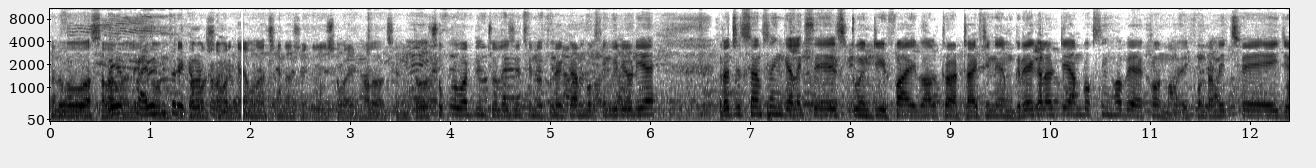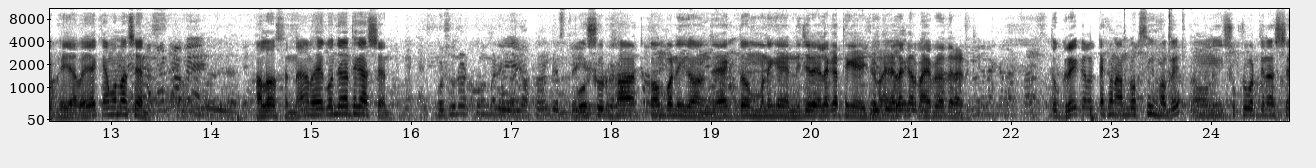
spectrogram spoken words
হ্যালো আসসালামু আলাইকুম। কি খবর সবার কেমন আছেন? আশা করি সবাই ভালো আছেন। তো শুক্রবার দিন চলে এসেছি নতুন একটা আনবক্সিং ভিডিও নিয়ে। এটা হচ্ছে Samsung Galaxy S twenty five ultra titanium grey কালারটি আনবক্সিং হবে এখন। এই ফোনটা নিচ্ছে এই যে ভাইয়া। ভাইয়া কেমন আছেন? ভালো আছেন না? ভাইয়া কোন জায়গা থেকে আসছেন? বসুরহাট কোম্পানিগঞ্জ একদম মানে নিজের এলাকা থেকে এসে ভাই। এলাকার ভাই ব্রাদার আর কি। তো গ্রে কালারটা এখন আনবক্সিং হবে। উনি শুক্রবার দিন আসছে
